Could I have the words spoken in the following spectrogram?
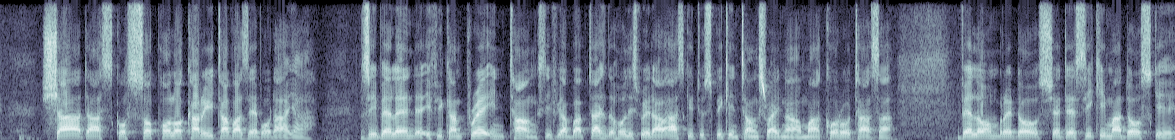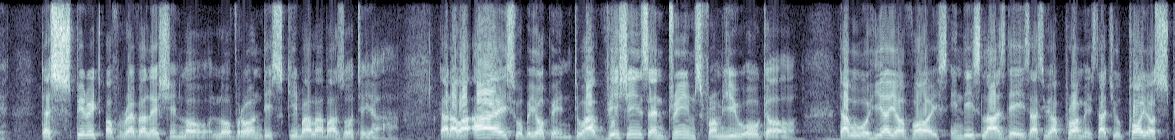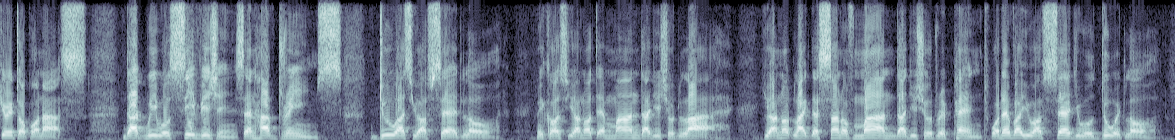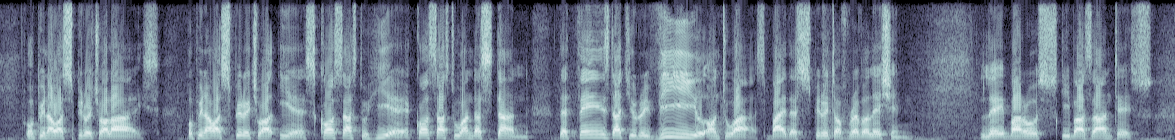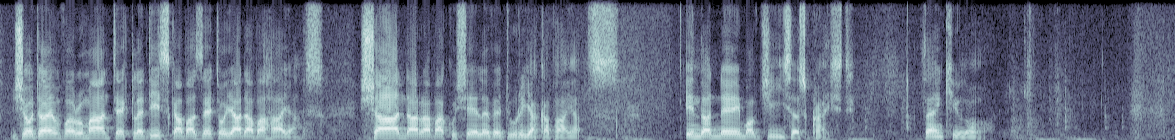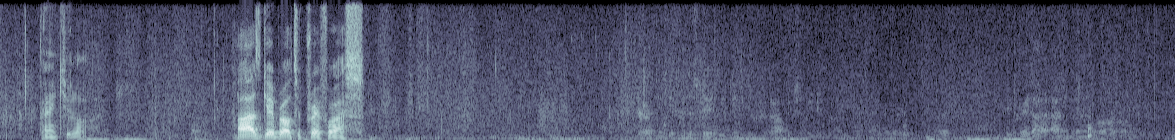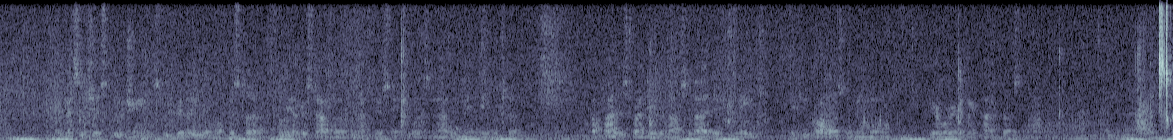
shadas kosopolo karita vazebodaya. Zibelende, if you can pray in tongues, if you are baptized in the Holy Spirit, I'll ask you to speak in tongues right now. Makorotasa. Velombre dos, shedesiki madoske the spirit of revelation, Lord, that our eyes will be open to have visions and dreams from you, O God. That we will hear your voice in these last days as you have promised, that you pour your spirit upon us, that we will see visions and have dreams. Do as you have said, Lord, because you are not a man that you should lie. You are not like the Son of Man that you should repent. Whatever you have said, you will do it, Lord. Open our spiritual eyes. Open our spiritual ears. Cause us to hear. Cause us to understand the things that you reveal unto us by the spirit of revelation. Le baros kibazantes. Jodem varumante klediska bazeto yada bahayas. Shanda rabakushele veduria kapayas. In the name of Jesus Christ. Thank you, Lord. Thank you, Lord. I'll ask Gabriel to pray for us.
